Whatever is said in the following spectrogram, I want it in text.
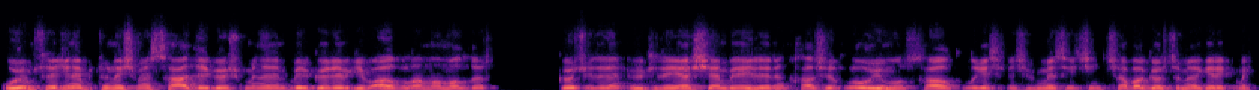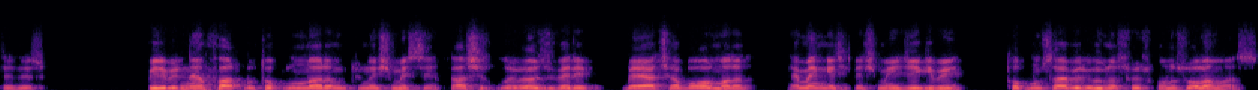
Uyum sürecine bütünleşme sadece göçmenlerin bir görev gibi algılanmamalıdır. Göç edilen ülkede yaşayan bireylerin karşılıklı uyumu sağlıklı gerçekleşebilmesi için çaba göstermeleri gerekmektedir. Birbirinden farklı toplumların bütünleşmesi karşılıklı özveri veya çaba olmadan hemen gerçekleşmeyeceği gibi toplumsal bir uyumla söz konusu olamaz.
